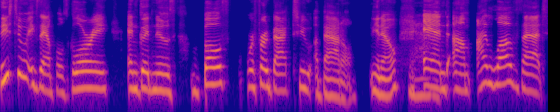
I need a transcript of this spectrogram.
these two examples, glory and good news, both referred back to a battle, you know? Yeah. And um, I love that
